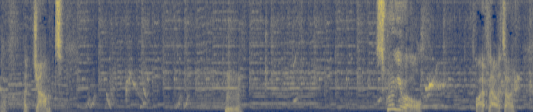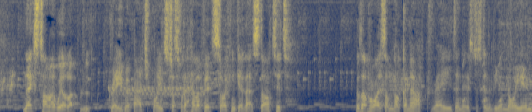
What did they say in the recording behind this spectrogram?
Oh, I jumped. Hmm. Screw you all! Fireflower time. Next time I will upgrade my badge points just for the hell of it so I can get that started. Because otherwise I'm not going to upgrade and it's just going to be annoying.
